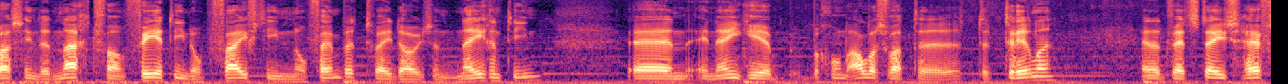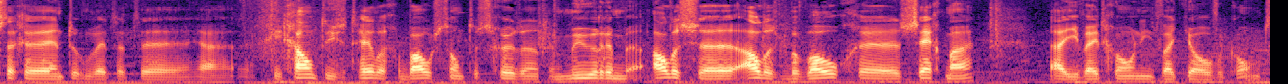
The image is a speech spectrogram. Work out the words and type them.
Was in de nacht van 14 op 15 november 2019. En in één keer begon alles wat te, te trillen. En het werd steeds heftiger en toen werd het uh, ja, gigantisch. Het hele gebouw stond te schudden. De muren, alles, uh, alles bewoog, zeg maar. Ja, je weet gewoon niet wat je overkomt.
